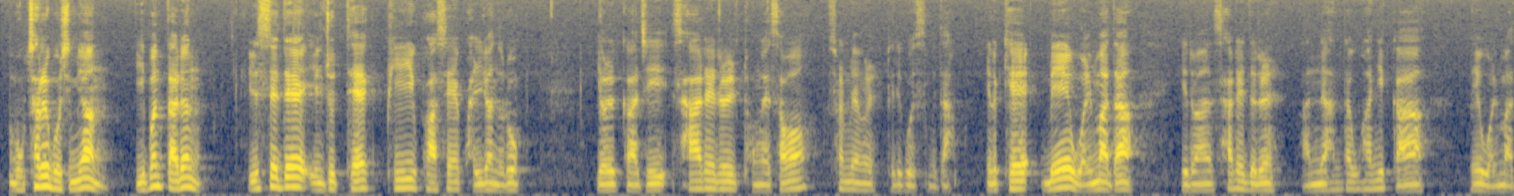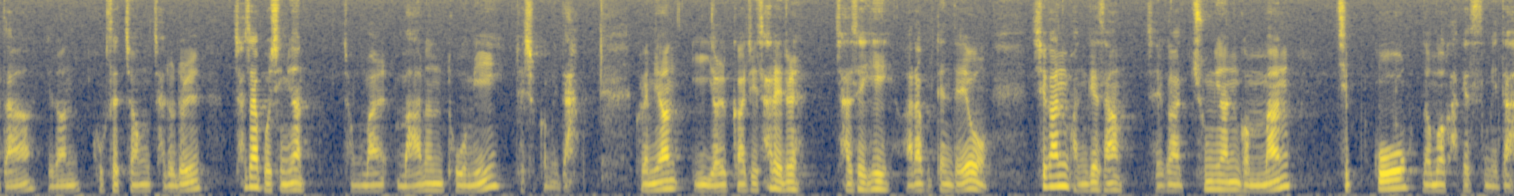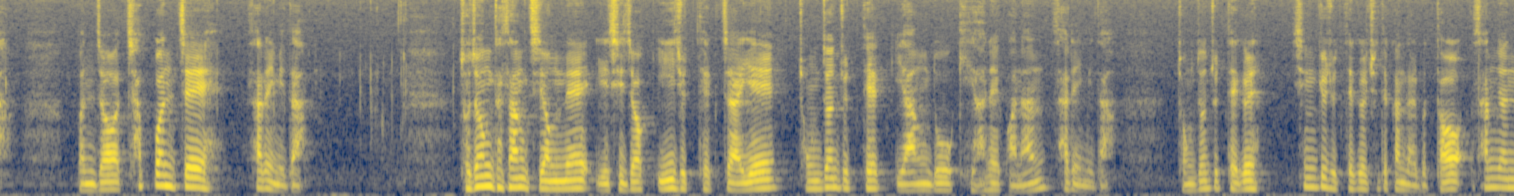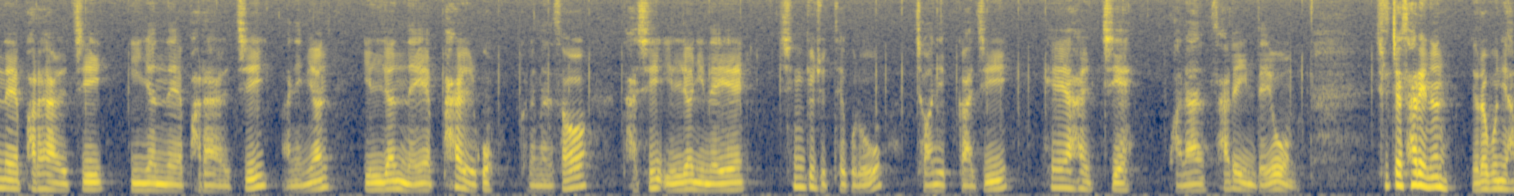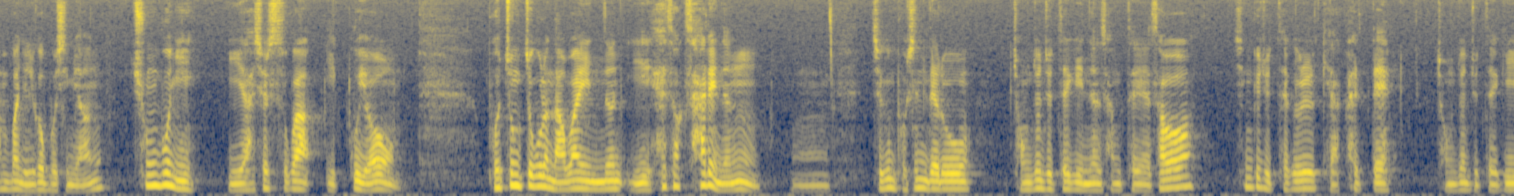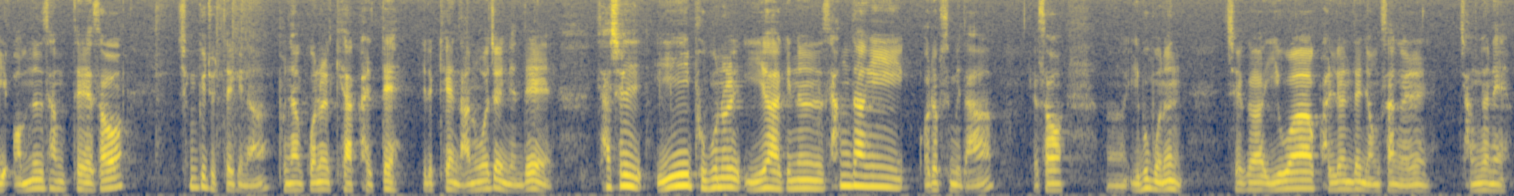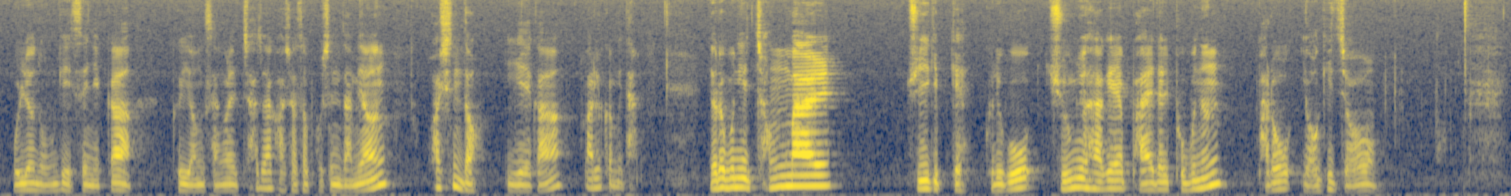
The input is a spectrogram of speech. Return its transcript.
목차를 보시면 이번 달은 1세대 1주택 비과세 관련으로 10가지 사례를 통해서 설명을 드리고 있습니다. 이렇게 매 월마다 이러한 사례들을 안내한다고 하니까 매 월마다 이런 국세청 자료를 찾아보시면 정말 많은 도움이 되실 겁니다. 그러면 이 10가지 사례를 자세히 알아볼 텐데요. 시간 관계상 제가 중요한 것만 짚고 넘어가겠습니다. 먼저 첫 번째 사례입니다. 조정 대상 지역 내 일시적 2주택자의 종전주택 양도 기한에 관한 사례입니다. 종전주택을 신규 주택을 취득한 날부터 3년 내에 팔아야 할지 2년 내에 팔아야 할지 아니면 1년 내에 팔고 그러면서 다시 1년 이내에 신규 주택으로 전입까지 해야 할지에 관한 사례인데요. 실제 사례는 여러분이 한번 읽어보시면 충분히 이해하실 수가 있고요. 보충적으로 나와 있는 이 해석 사례는 음, 지금 보신 대로 정전주택이 있는 상태에서 신규 주택을 계약할 때 정전주택이 없는 상태에서 신규 주택이나 분양권을 계약할 때 이렇게 나누어져 있는데 사실 이 부분을 이해하기는 상당히 어렵습니다. 그래서 어, 이 부분은 제가 이와 관련된 영상을 작년에 올려놓은 게 있으니까 그 영상을 찾아가셔서 보신다면 훨씬 더 이해가 빠를 겁니다. 여러분이 정말 주의 깊게 그리고 중요하게 봐야 될 부분은 바로 여기죠.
